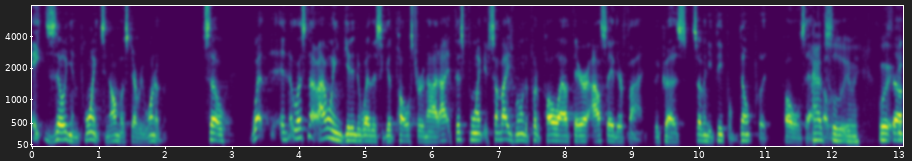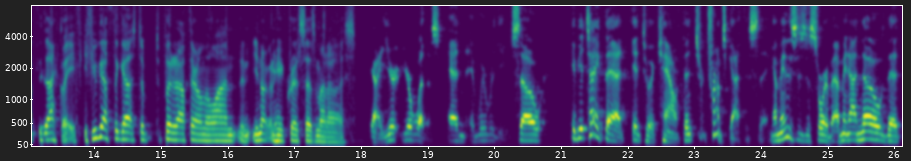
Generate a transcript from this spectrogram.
eight zillion points in almost every one of them. So what and let's not I won't even get into whether it's a good pollster or not. I, at this point, if somebody's willing to put a poll out there, I'll say they're fine because so many people don't put polls out. Absolutely. Well, so, exactly. If, if you got the guts to, to put it out there on the line, then you're not going to hear criticism out of us. Yeah, you're you're with us, and, and we're with you. So if you take that into account, then tr- Trump's got this thing. I mean, this is a sort of. I mean, I know that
